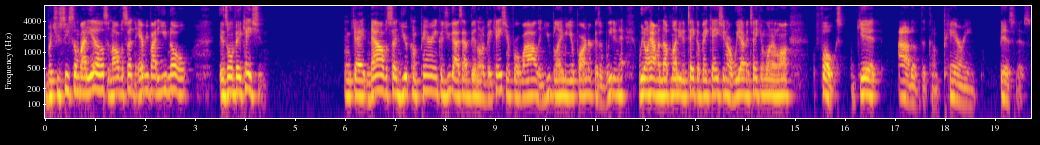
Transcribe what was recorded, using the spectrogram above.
But you see somebody else and all of a sudden everybody you know is on vacation. Okay, now all of a sudden you're comparing because you guys have been on a vacation for a while and you blaming your partner because if we didn't we don't have enough money to take a vacation or we haven't taken one in a long folks get out of the comparing business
